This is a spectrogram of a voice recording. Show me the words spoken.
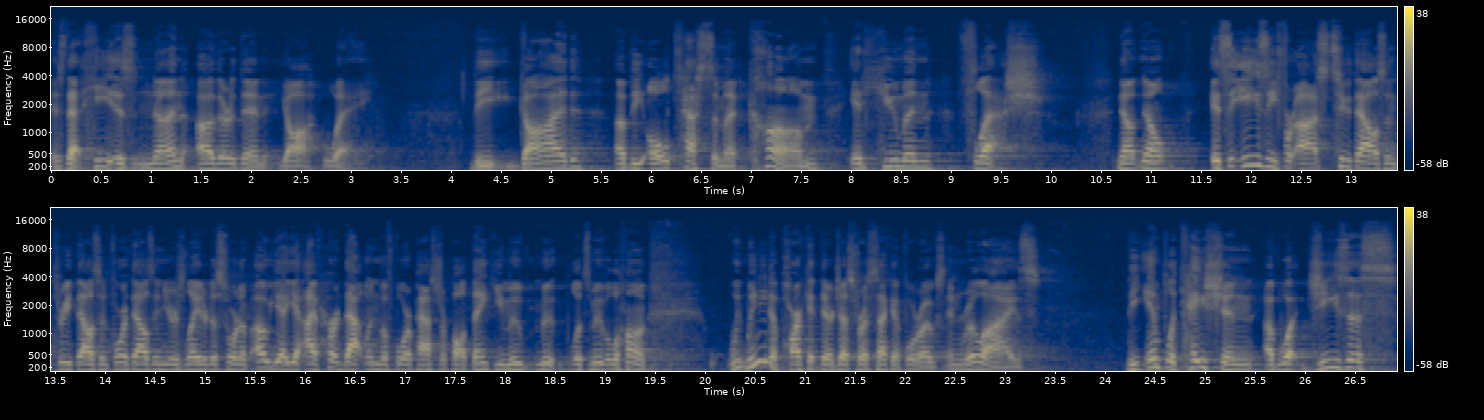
is that he is none other than Yahweh, the God of the Old Testament come in human flesh. Now, now it's easy for us 2,000, 3,000, 4,000 years later to sort of, oh, yeah, yeah, I've heard that one before, Pastor Paul. Thank you. Move, move, let's move along. We, we need to park it there just for a second, Four Oaks, and realize the implication of what Jesus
